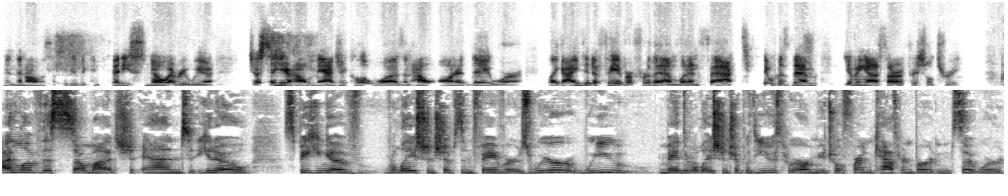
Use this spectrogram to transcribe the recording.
and then all of a sudden the confetti snow everywhere, just to hear how magical it was and how honored they were. Like I did a favor for them, when in fact it was them giving us our official tree. I love this so much. And, you know, speaking of relationships and favors, we're, we made the relationship with you through our mutual friend Catherine Burton. So we're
